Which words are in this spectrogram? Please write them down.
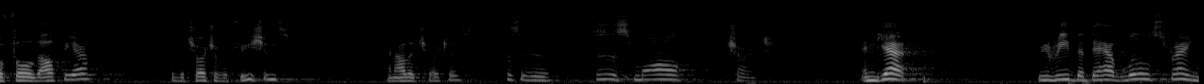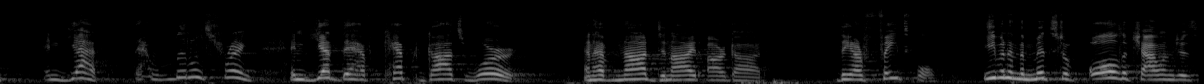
of Philadelphia, the church of Ephesians, and other churches. This is a this is a small church. And yet, we read that they have little strength, and yet, they have little strength, and yet they have kept God's word and have not denied our God. They are faithful. Even in the midst of all the challenges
